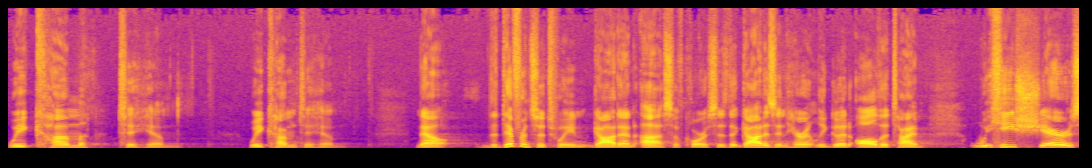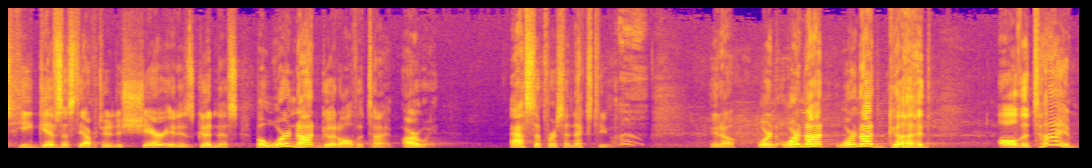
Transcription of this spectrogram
We come to Him. We come to Him. Now, the difference between God and us, of course, is that God is inherently good all the time. We, he shares, He gives us the opportunity to share in His goodness, but we're not good all the time, are we? Ask the person next to you. you know, we're, we're, not, we're not good all the time.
